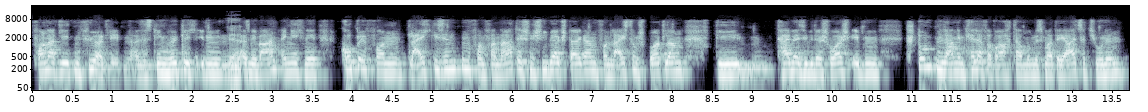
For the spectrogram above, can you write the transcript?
von Athleten für Athleten. Also es ging wirklich eben, ja. also wir waren eigentlich eine Gruppe von Gleichgesinnten, von fanatischen Skibergsteigern, von Leistungssportlern, die teilweise wie der Schorsch eben stundenlang im Keller verbracht haben, um das Material zu tunen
